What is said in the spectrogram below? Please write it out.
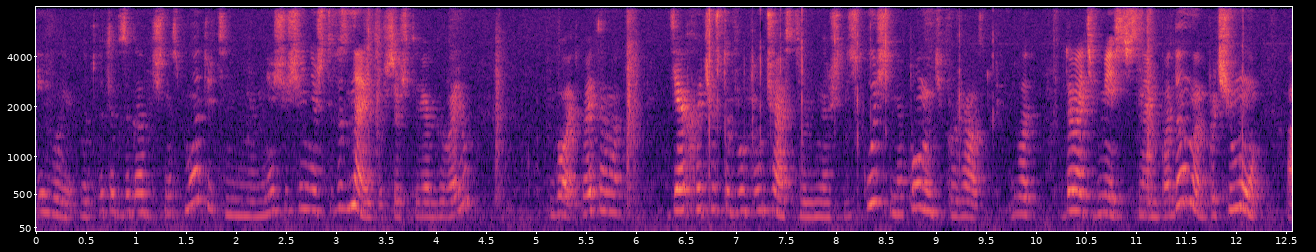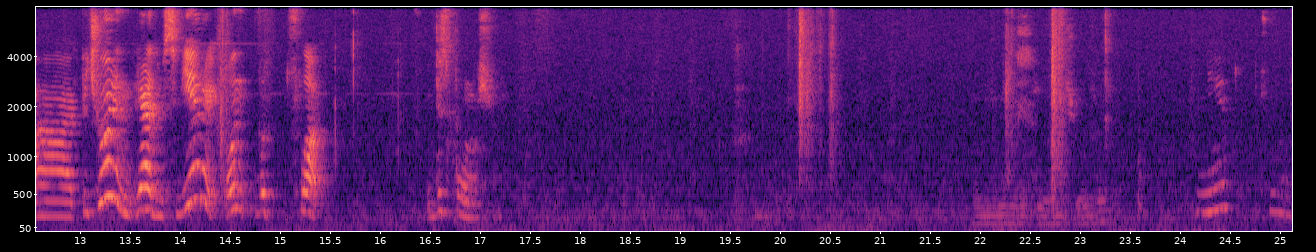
и вы. Вот вы так загадочно смотрите на меня. У меня ощущение, что вы знаете все, что я говорю. Вот, поэтому я хочу, чтобы вы поучаствовали в нашей дискуссии. Напомните, пожалуйста, вот давайте вместе с нами подумаем, почему а, Печорин рядом с Верой, он вот слаб, беспомощен. Он не может ей ничего дать. Нет, почему?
